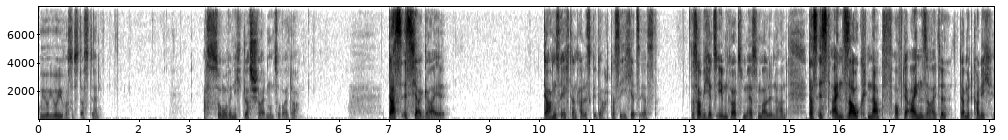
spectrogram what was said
Uiuiui, was ist das denn? Ach so, wenn ich Glasscheiben und so weiter. Das ist ja geil. Da haben sie echt an alles gedacht. Das sehe ich jetzt erst. Das habe ich jetzt eben gerade zum ersten Mal in der Hand. Das ist ein Saugnapf auf der einen Seite. Damit kann ich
